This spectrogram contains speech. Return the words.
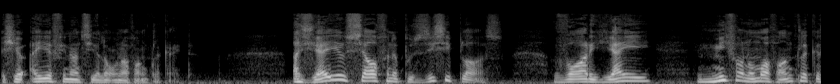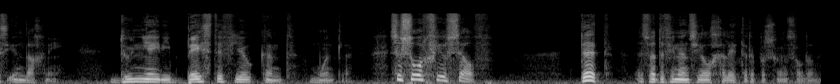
is jou eie finansiële onafhanklikheid. As jy jouself in 'n posisie plaas waar jy nie van hom afhanklik is eendag nie, doen jy die beste vir jou kind moontlik. So sorg vir jouself. Dit is wat 'n finansiëel geletterde persoon sal doen.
